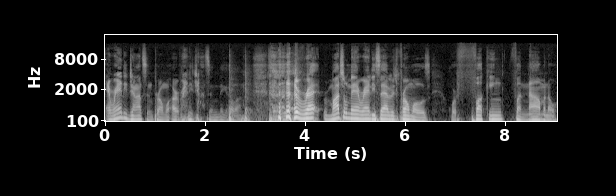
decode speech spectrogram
And Randy Johnson promo or Randy Johnson, nigga, hold on. Ra- Macho Man Randy Savage promos were fucking phenomenal.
